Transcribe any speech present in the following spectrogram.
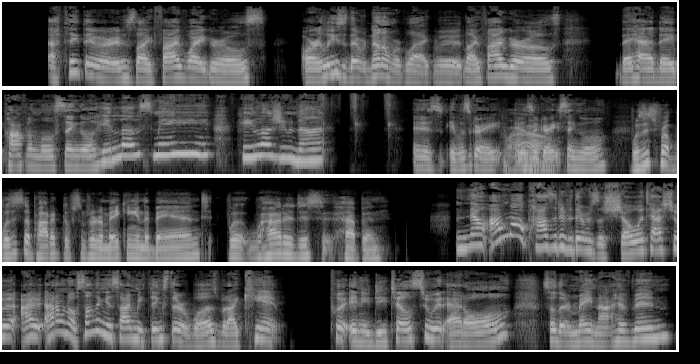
I think they were. It was like five white girls, or at least there were none of them were black, but like five girls. They had a popping little single. He loves me. He loves you not. And it's, it was great. It was a great single. Was this from was this a product of some sort of making in the band? What how did this happen? Now I'm not positive there was a show attached to it. I I don't know. Something inside me thinks there was, but I can't put any details to it at all. So there may not have been.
